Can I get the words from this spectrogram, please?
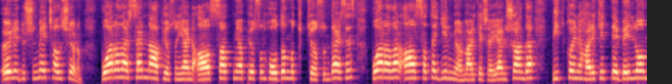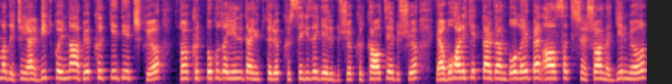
Öyle düşünmeye çalışıyorum. Bu aralar sen ne yapıyorsun? Yani al sat mı yapıyorsun? Hodl mı tutuyorsun derseniz bu aralar al sata girmiyorum arkadaşlar. Yani şu anda Bitcoin'in hareketleri belli olmadığı için yani Bitcoin ne yapıyor? 47'ye çıkıyor. Sonra 49'a yeniden yükseliyor. 48'e geri düşüyor. 46'ya düşüyor. Yani bu hareketlerden dolayı ben al sat içine şu anda girmiyorum.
